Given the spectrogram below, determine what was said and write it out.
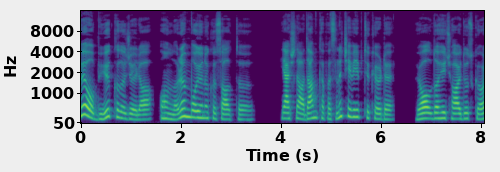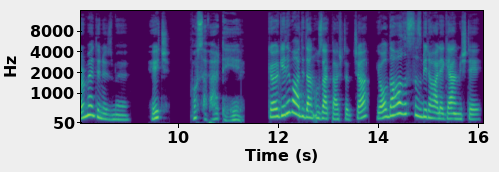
ve o büyük kılıcıyla onların boyunu kısalttı. Yaşlı adam kafasını çevirip tükürdü. Yolda hiç haydut görmediniz mi? Hiç. Bu sefer değil. Gölgeli vadiden uzaklaştıkça yol daha ıssız bir hale gelmişti.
